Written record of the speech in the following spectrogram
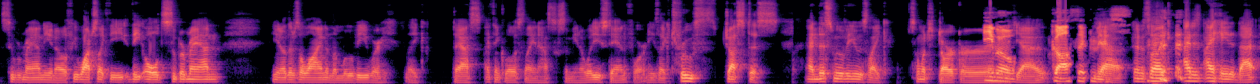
Superman. You know, if you watch like the the old Superman, you know, there's a line in the movie where he, like they ask I think Lois Lane asks him, you know, what do you stand for? And he's like, truth, justice. And this movie was like so much darker. and, Emo. yeah, Gothicness. yeah, and it's like I just I hated that,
